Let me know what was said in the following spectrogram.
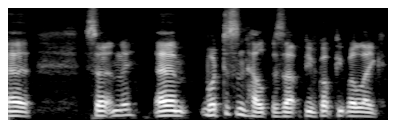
Uh, certainly. Um, what doesn't help is that you've got people like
